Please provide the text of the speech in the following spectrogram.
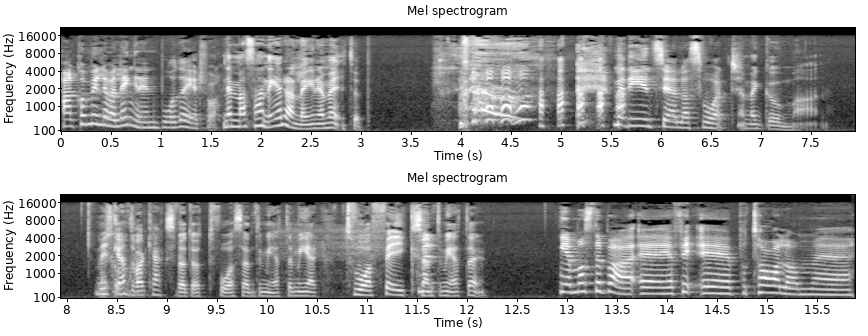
Han kommer ju leva längre än båda er två. Nej men alltså han är redan längre än mig typ. Men det är inte så jävla svårt. Nej men gumman. Men Du ska inte vara kaxig för att du har två centimeter mer. Två fake centimeter. Jag måste bara, eh, fick, eh, på tal om eh,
